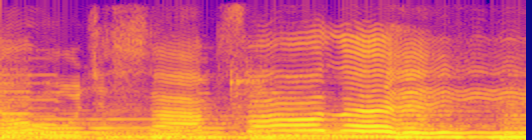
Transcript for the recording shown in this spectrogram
Oh, just I'm falling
